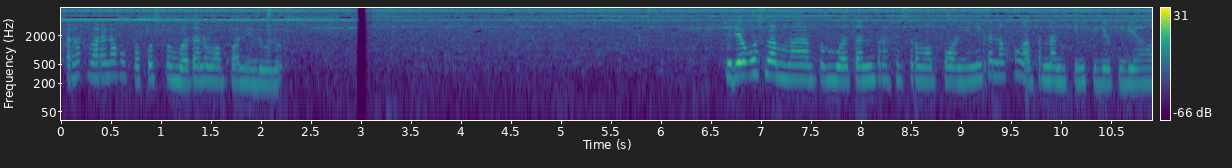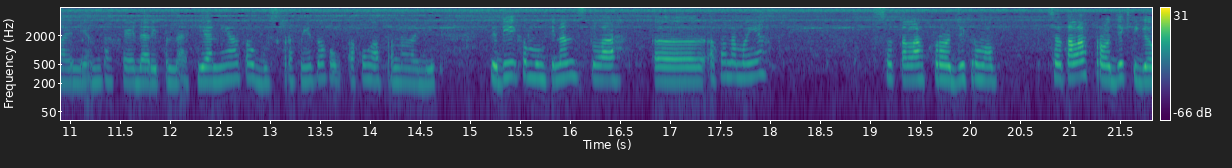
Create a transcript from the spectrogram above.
Karena kemarin aku fokus pembuatan rumah pohonnya dulu. Jadi aku selama pembuatan proses rumah pohon ini kan aku nggak pernah bikin video-video yang lain ya entah kayak dari pendakiannya atau bushcraftnya itu aku aku nggak pernah lagi jadi kemungkinan setelah uh, apa namanya setelah project rumah setelah project 30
